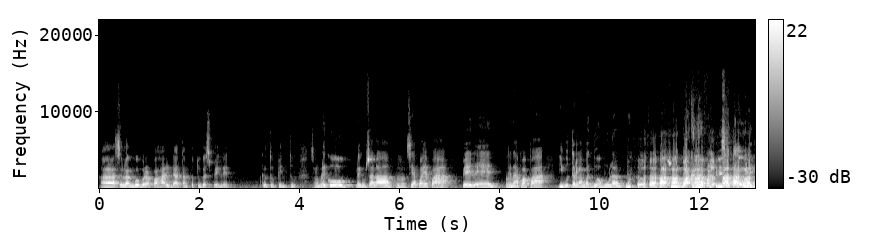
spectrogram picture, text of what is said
Ah, selang beberapa hari datang petugas PLN. Ketuk pintu. Assalamualaikum. Waalaikumsalam. Hmm. Siapa ya pak? PLN. Hmm. Kenapa Pak? Ibu terlambat dua bulan. Sumpah, kenapa dia bisa tahu nih?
